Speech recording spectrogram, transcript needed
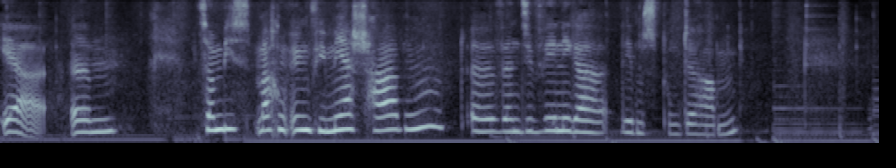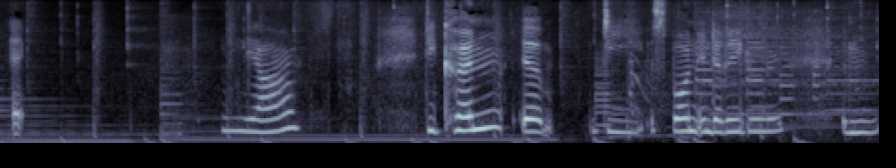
Ja, ähm, Zombies machen irgendwie mehr Schaden, äh, wenn sie weniger Lebenspunkte haben. Ja. Die können, ähm, die spawnen in der Regel ähm,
